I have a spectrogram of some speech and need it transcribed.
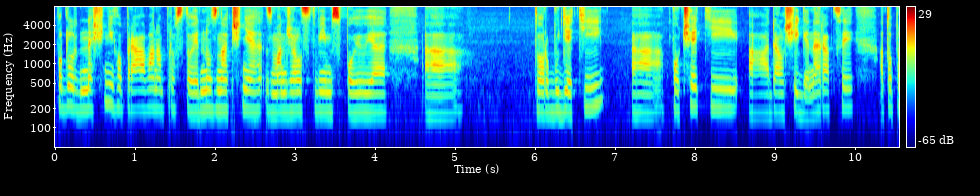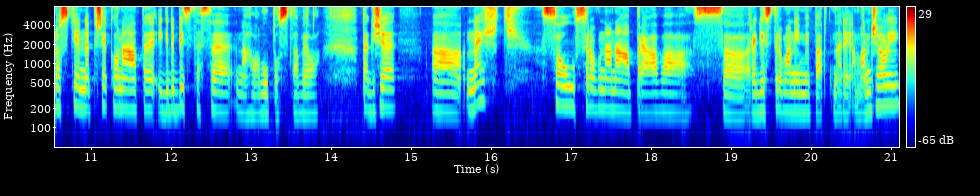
podle dnešního práva naprosto jednoznačně s manželstvím spojuje tvorbu dětí, početí a další generaci a to prostě nepřekonáte, i kdybyste se na hlavu postavila. Takže nechť jsou srovnaná práva s registrovanými partnery a manželi,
